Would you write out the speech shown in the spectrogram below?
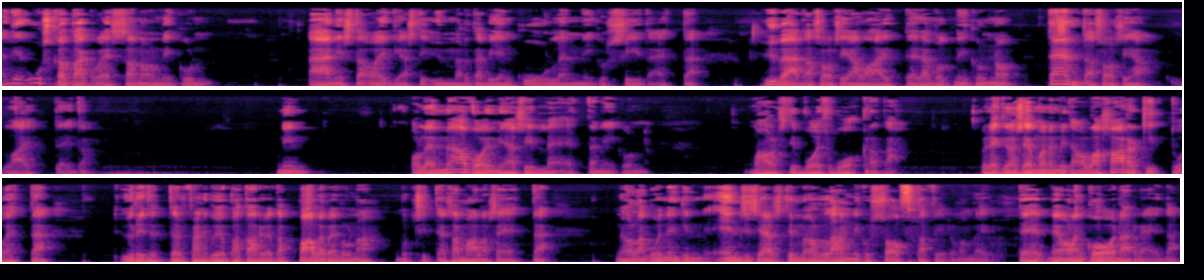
en tiedä uskaltaako edes sanoa niin kun äänistä oikeasti ymmärtävien kuullen niin kun siitä, että hyvätasoisia laitteita, mutta niin kun, no, tämän tasoisia laitteita. Niin olemme avoimia sille, että niin kun mahdollisesti voisi vuokrata. Sekin on semmoinen, mitä ollaan harkittu, että yritetään vähän niin jopa tarjota palveluna, mutta sitten samalla se, että me ollaan kuitenkin, ensisijaisesti me ollaan niin softafirma, me, te, me ollaan koodareita,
